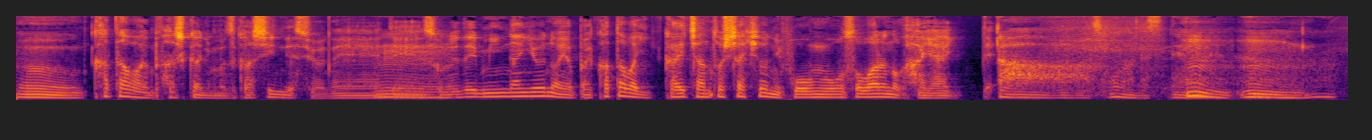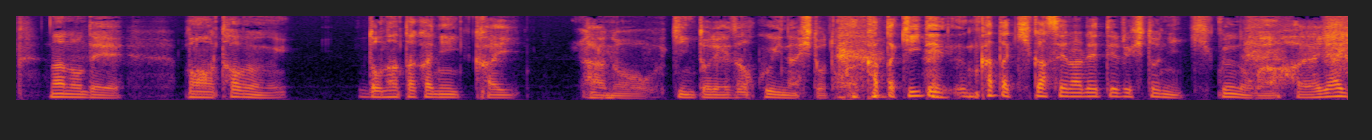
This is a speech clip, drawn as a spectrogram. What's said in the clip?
うんうん、肩は確かに難しいんですよね。うんで、それでみんな言うのはやっぱり肩は一回ちゃんとした人にフォームを教わるのが早いって。ああ、そうなんですね。うんうんなので、まあ多分、どなたかに一回、あの、筋トレが得意な人とか、肩聞いて、肩聞かせられてる人に聞くのが早いっ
